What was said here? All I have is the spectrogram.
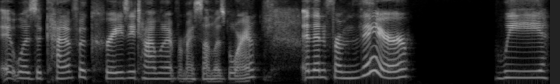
It was a kind of a crazy time whenever my son was born. And then from there, we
